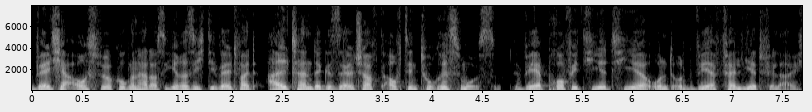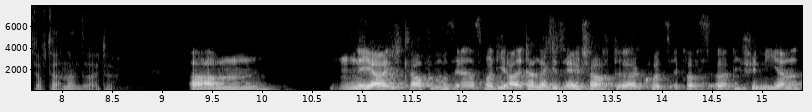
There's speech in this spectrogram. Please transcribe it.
Welche Auswirkungen hat aus Ihrer Sicht die weltweit alternde Gesellschaft auf den Tourismus? Wer profitiert hier und, und wer verliert vielleicht auf der anderen Seite? Ähm, naja, ich glaube, wir müssen erstmal die alternde Gesellschaft äh, kurz etwas äh, definieren.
